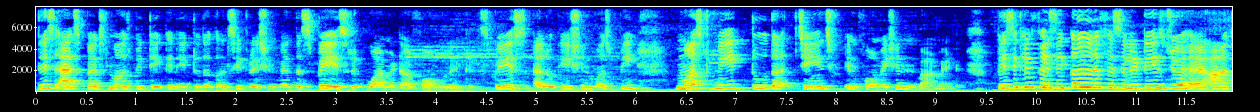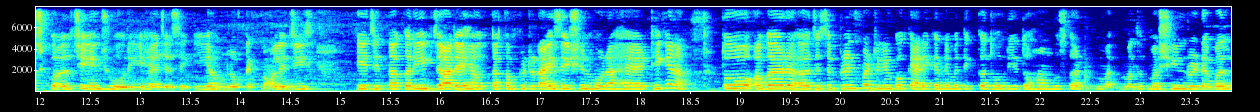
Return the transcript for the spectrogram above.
These aspects must be taken into the consideration when the space requirement are formulated. Space allocation must be must meet to the change information environment. Basically physical facilities जो है आजकल change हो रही है जैसे कि हम लोग technology के जितना करीब जा रहे हैं, उतना कंप्यूटराइजेशन हो रहा है, ठीक है ना? तो अगर जैसे प्रिंट मटेरियल को कैरी करने में दिक्कत हो रही है तो हम उसका मतलब मशीन रीडेबल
